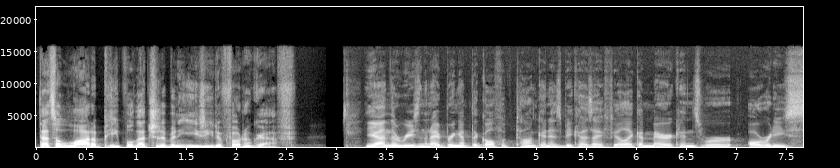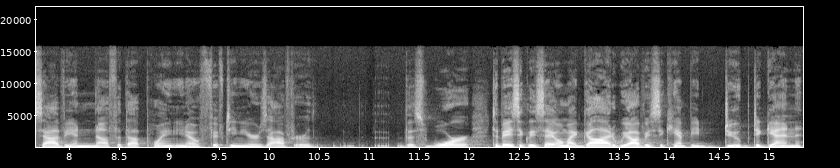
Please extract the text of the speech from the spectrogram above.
That's a lot of people. That should have been easy to photograph. Yeah, and the reason that I bring up the Gulf of Tonkin is because I feel like Americans were already savvy enough at that point, you know, 15 years after this war, to basically say, oh my God, we obviously can't be duped again.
